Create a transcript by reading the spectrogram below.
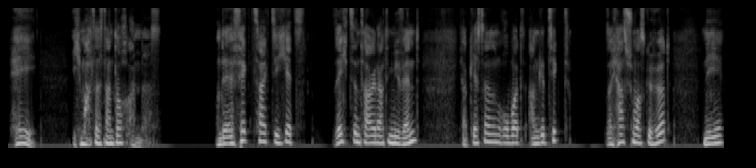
hey, ich mache das dann doch anders. Und der Effekt zeigt sich jetzt. 16 Tage nach dem Event. Ich habe gestern Robert angetickt. Sag ich, hast schon was gehört? Nee,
